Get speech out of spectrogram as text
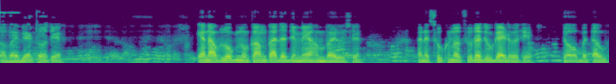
આ ભાઈ બેઠો છે. એના બ્લોગનું કામકાજ આજે મેં સંભાળ્યું છે. અને સુખનો સૂરજ ઉગાડ્યો છે. જો બતાવું.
